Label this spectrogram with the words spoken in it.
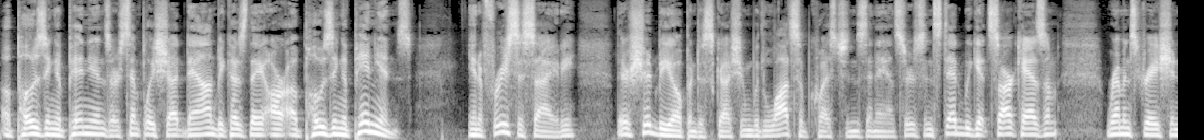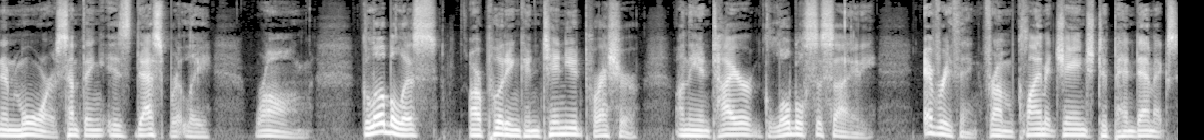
opposing opinions are simply shut down because they are opposing opinions. In a free society, there should be open discussion with lots of questions and answers. Instead, we get sarcasm, remonstration, and more. Something is desperately wrong. Globalists are putting continued pressure on the entire global society. Everything from climate change to pandemics.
